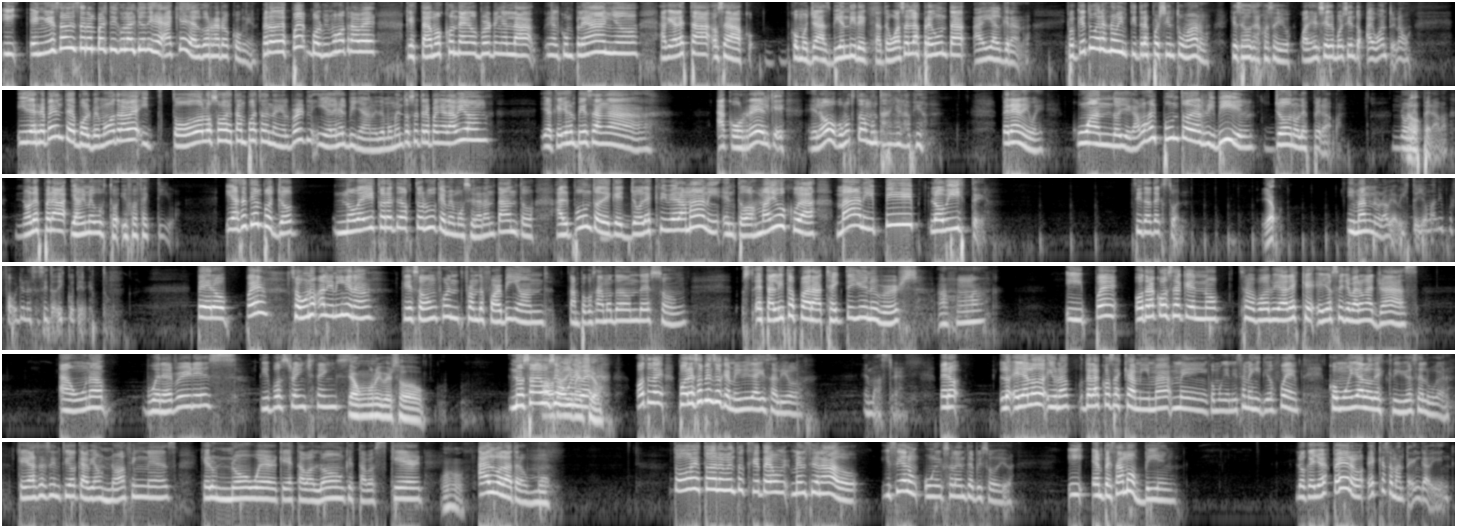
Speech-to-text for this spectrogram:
Y en esa escena en particular yo dije, aquí hay algo raro con él. Pero después volvimos otra vez, que estamos con Daniel Burton en, el cumpleaños. Aquí él está, o sea, co- como jazz, bien directa. Te voy a hacer las preguntas ahí al grano. ¿Por qué tú eres 93% humano? Que esa es otra cosa. Yo, ¿cuál es el 7%? I want to know. Y de repente volvemos otra vez y todos los ojos están puestos en Daniel Burton y él es el villano. Y de momento se trepa en el avión y aquellos empiezan a, a correr. Que, hello, ¿cómo tú te vas a montar en el avión? Pero anyway, cuando llegamos al punto del reveal, yo no lo esperaba. No, lo No. esperaba. No lo esperaba y a mí me gustó y fue efectivo. Y hace tiempo yo no veía historias de Doctor Who que me emocionaran tanto al punto de que yo le escribiera a Manny en todas mayúsculas, Manny, pip, lo viste. Cita textual. Yep. Y Manny no lo había visto. Y yo, Manny, por favor, yo necesito discutir esto. Pero, pues, son unos alienígenas que son from, from the far beyond. tampoco sabemos de dónde son. Están listos para Take the Universe. Ajá. Y pues, otra cosa que no se me puede olvidar es que ellos se llevaron a Jazz a una, whatever it is, tipo Strange Things. Sea un universo. No sabemos si es un universo. Otra Por eso pienso que mi vida ahí salió el Master. Pero lo- ella lo, y una de las cosas que a mí ma- me, como quien dice, me hitió fue cómo ella lo describió ese lugar. Que ella se sintió que había un nothingness, que era un nowhere, que ella estaba alone, que estaba scared. Algo la traumó. Todos estos elementos que te he mencionado hicieron un excelente episodio. Y empezamos bien. Lo que yo espero es que se mantenga bien.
